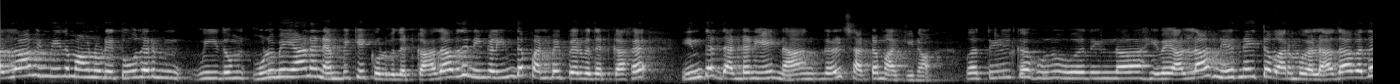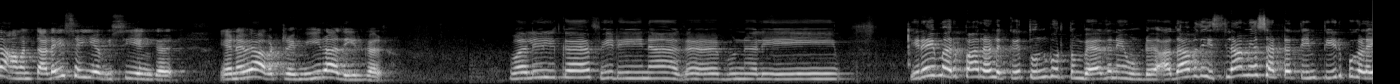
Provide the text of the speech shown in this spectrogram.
அல்லாவின் மீதும் அவனுடைய தூதர் மீதும் முழுமையான நம்பிக்கை கொள்வதற்கு அதாவது நீங்கள் இந்த பண்பை பெறுவதற்காக இந்த தண்டனையை நாங்கள் சட்டமாக்கினோம். வத்தில்க ஹுருவதில்லா இவை அல்லாஹ் நிர்ணயித்த வரம்புகள். அதாவது அவன் தடை செய்ய விஷயங்கள். எனவே அவற்றை மீறாதீர்கள். வலில் கஃபிரீன இறை மறுப்பாளர்களுக்கு துன்புறுத்தும் வேதனை உண்டு. அதாவது இஸ்லாமிய சட்டத்தின் தீர்ப்புகளை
